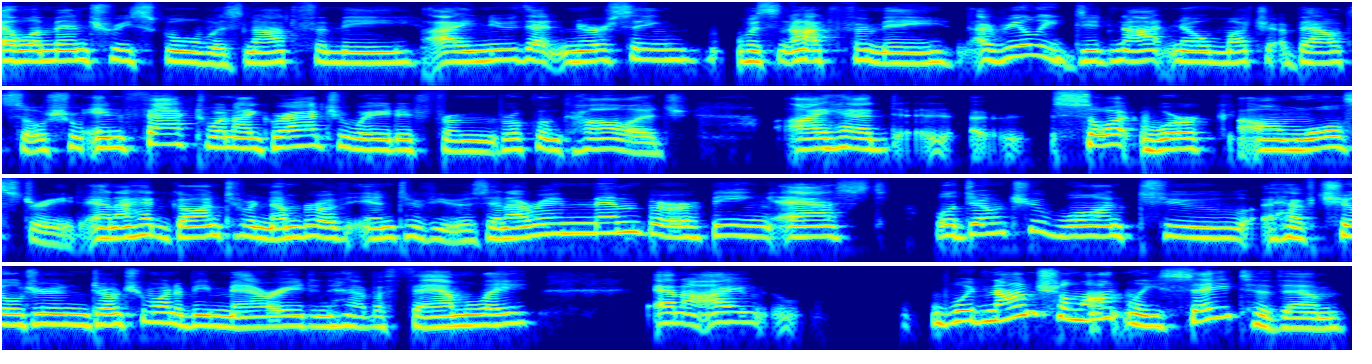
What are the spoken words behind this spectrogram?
elementary school was not for me. I knew that nursing was not for me. I really did not know much about social. In fact, when I graduated from Brooklyn College, I had uh, sought work on Wall Street and I had gone to a number of interviews. And I remember being asked, Well, don't you want to have children? Don't you want to be married and have a family? And I would nonchalantly say to them,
